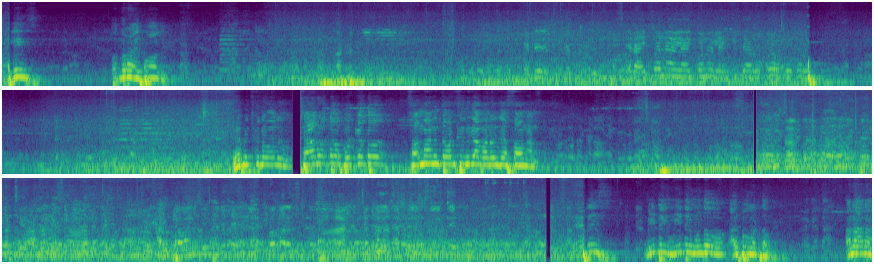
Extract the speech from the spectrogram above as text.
ప్లీజ్ తొందర అయిపోవాలి. అయిపోయినా అయిపోయినా లెంకి జరుగుతూ అయిపోవాలి వేపించుకున్న వాళ్ళు చారోతో బొక్కెతో సన్మానించవలసిందిగా మనం చేస్తా ఉన్నాను ప్లీజ్ మీటింగ్ మీటింగ్ ముందు అయిపోగొడతాం. అన్నా అన్నా.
